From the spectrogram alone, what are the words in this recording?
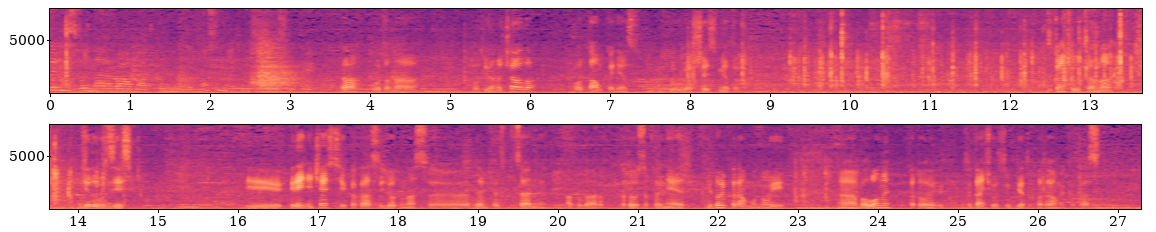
цельносварная рама от кормы до носа, мы это не смотрели. Да, вот она, Мгм. вот ее начало, вот там конец, Мгм. грубо 6 метров. Заканчивается она где-то вот здесь. И в передней части как раз идет у нас э, демпфер специальный от ударов, который сохраняет не только раму, но и э, баллоны, которые заканчиваются где-то под рамой как раз. Мгм.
